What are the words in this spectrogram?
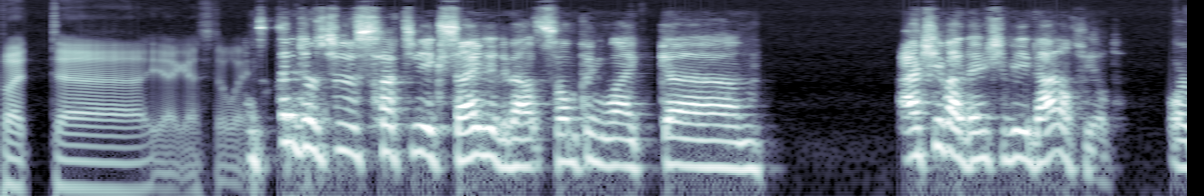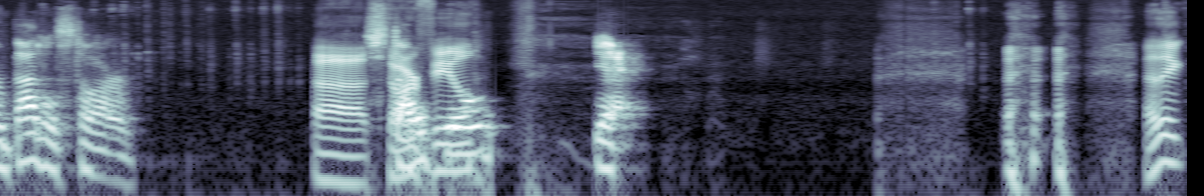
But uh, yeah, I got to wait. Instead, just just have to be excited about something like. Um, actually, by then, it should be Battlefield or Battlestar. Uh, Starfield. Yeah. I think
